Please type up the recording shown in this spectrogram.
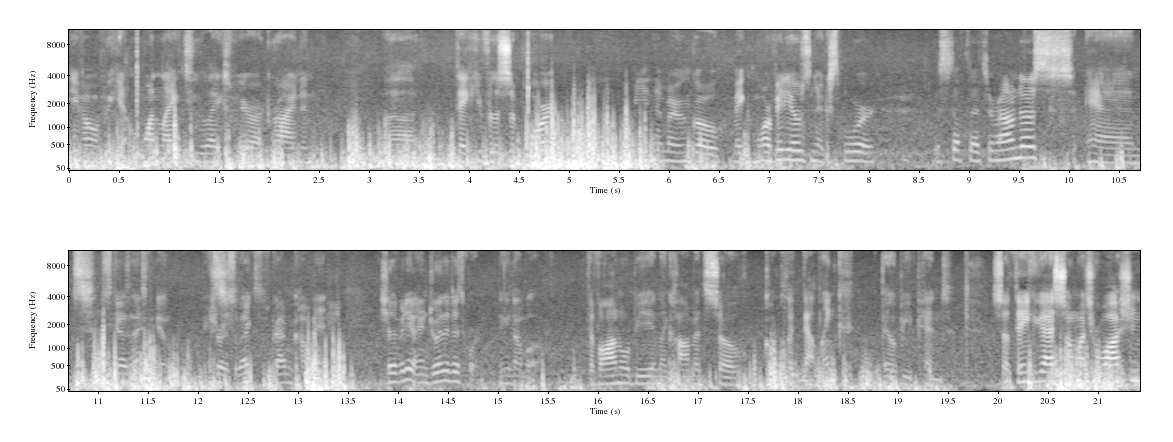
Even if we get one like, two likes, we are grinding. Uh, thank you for the support. Uh, me and him are gonna go make more videos and explore the stuff that's around us. And See you guys next video. Make sure to like, subscribe, and comment, share the video, and join the Discord. Link down below. Devon will be in the comments, so go click that link. It'll be pinned. So thank you guys so much for watching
